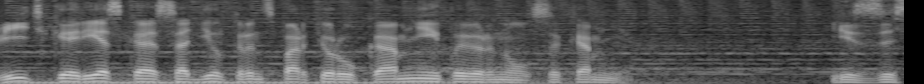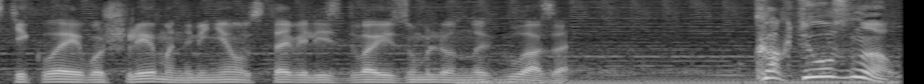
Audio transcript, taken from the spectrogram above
Витька резко осадил транспортер у камня и повернулся ко мне. Из-за стекла его шлема на меня уставились два изумленных глаза. «Как ты узнал?»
